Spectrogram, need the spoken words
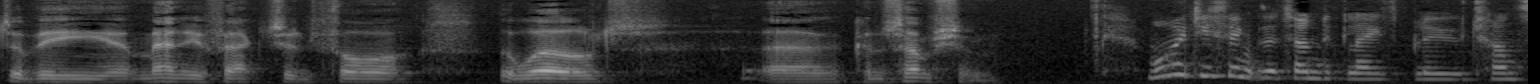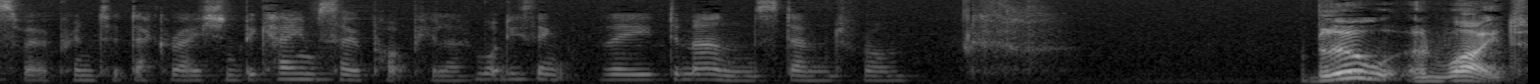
to be uh, manufactured for the world's uh, consumption. Why do you think that underglazed blue transfer printed decoration became so popular? What do you think the demand stemmed from? Blue and white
